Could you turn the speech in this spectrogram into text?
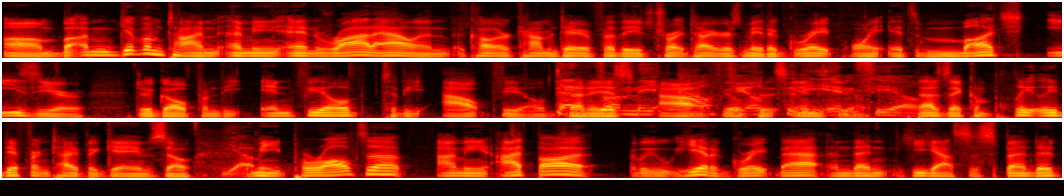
Um, but I mean, give him time. I mean, and Rod Allen, the color commentator for the Detroit Tigers, made a great point. It's much easier to go from the infield to the outfield Than than, it is from the outfield, outfield to, to the infield. infield. That is a completely different type of game. So Yep. I mean, Peralta. I mean, I thought I mean, he had a great bat, and then he got suspended.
